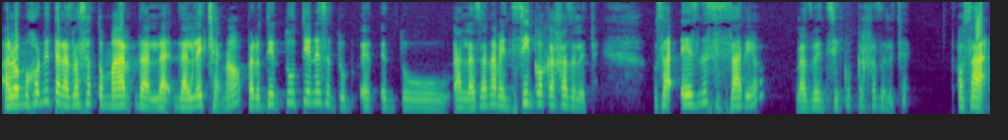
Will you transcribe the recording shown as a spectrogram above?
A lo mejor ni te las vas a tomar la, la, leche, ¿no? Pero tú tienes en tu, en tu alacena 25 cajas de leche. O sea, ¿es necesario las 25 cajas de leche? O sea,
